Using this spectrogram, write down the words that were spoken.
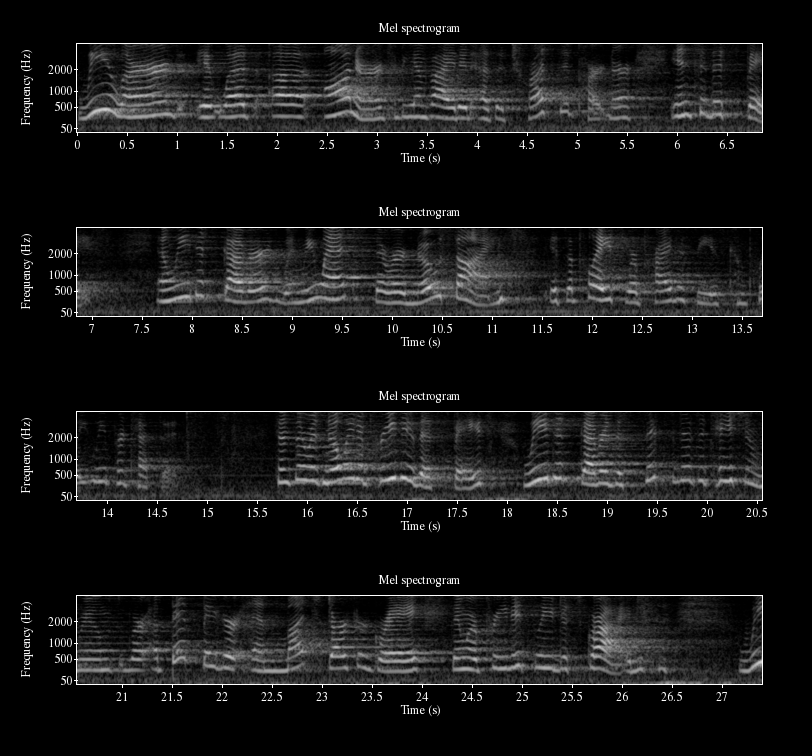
we learned it was an honor to be invited as a trusted partner into this space. And we discovered when we went, there were no signs. It's a place where privacy is completely protected. Since there was no way to preview this space, we discovered the six visitation rooms were a bit bigger and much darker gray than were previously described. we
